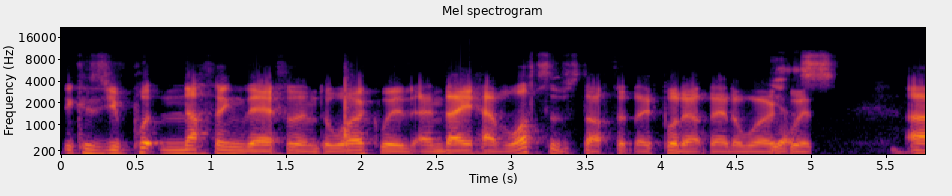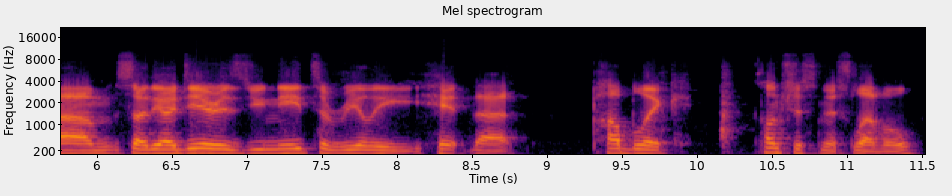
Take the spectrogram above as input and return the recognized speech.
because you've put nothing there for them to work with, and they have lots of stuff that they've put out there to work with. Um, so the idea is you need to really hit that public consciousness level,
